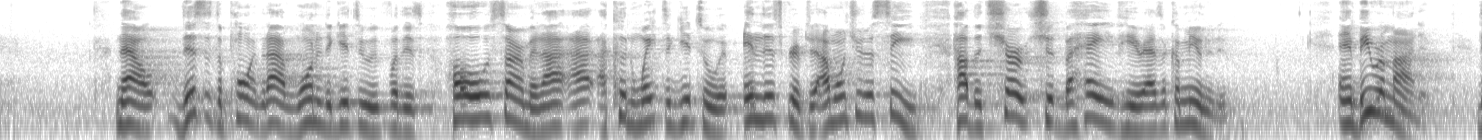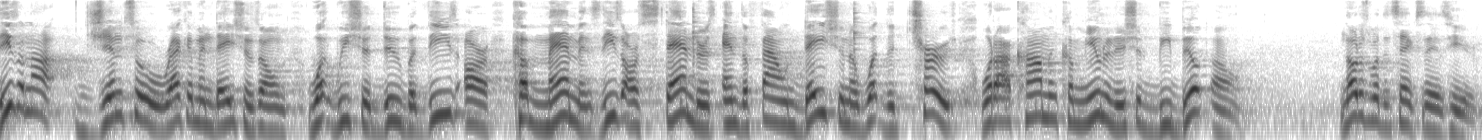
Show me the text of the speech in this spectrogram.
Now, this is the point that I wanted to get to for this whole sermon. I, I, I, couldn't wait to get to it in this scripture. I want you to see how the church should behave here as a community. And be reminded these are not gentle recommendations on what we should do, but these are commandments, these are standards, and the foundation of what the church, what our common community should be built on. Notice what the text says here.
